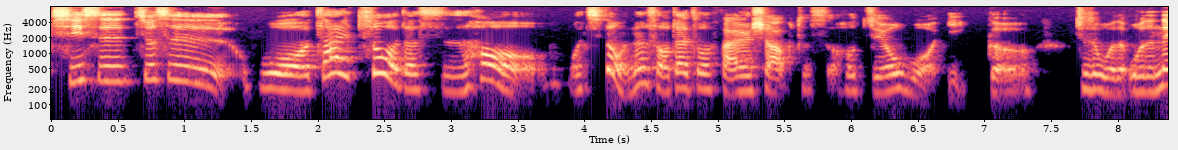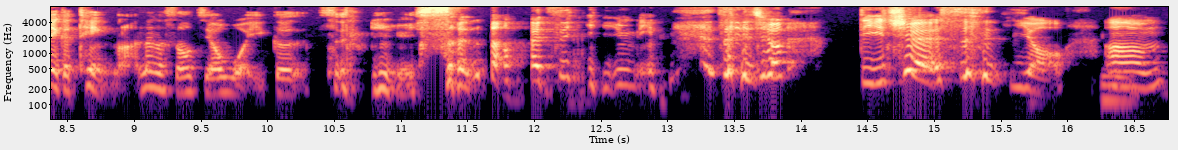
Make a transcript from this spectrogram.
其实就是我在做的时候，我记得我那时候在做 Fire Shop 的时候，只有我一个，就是我的我的那个 team 嘛，那个时候只有我一个是 女生，然后还是移民，所以就的确是有，嗯，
